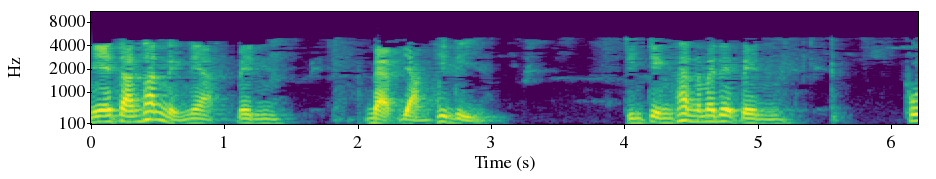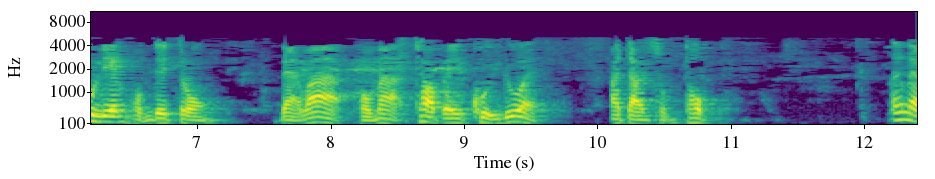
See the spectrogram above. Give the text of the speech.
มีอาจารย์ท่านหนึ่งเนี่ย เป็นแบบอย่างที่ดี จริง ๆ ท่านไม่ได้เป็นผู้เลี้ยงผมโดยตรง แต่ว่าผมอะชอบไปคุยด้วย อาจารย์สมทบ ตั้งแต่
